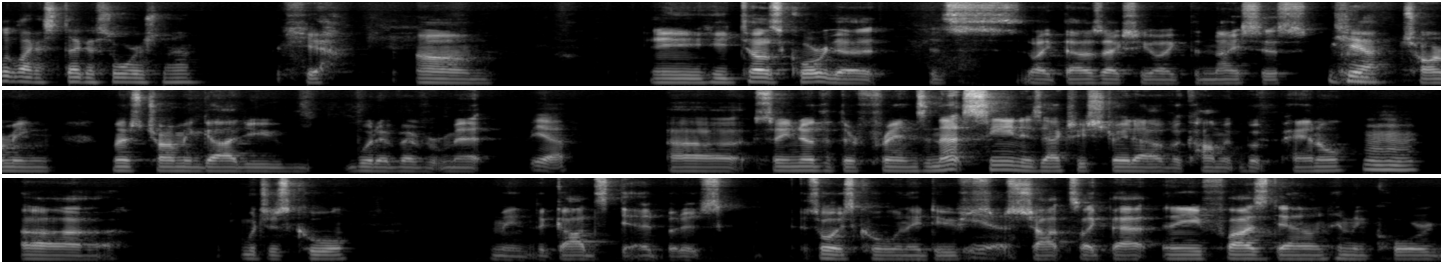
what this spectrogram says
Look like a stegosaurus, man. Yeah. Um, and he, he tells Korg that it's like that was actually like the nicest, Yeah. charming, most charming god you would have ever met. Yeah. Uh, so you know that they're friends, and that scene is actually straight out of a comic book panel, Mm-hmm. uh, which is cool. I mean, the god's dead, but it's it's always cool when they do sh- shots like that. And he flies down, him and Korg,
